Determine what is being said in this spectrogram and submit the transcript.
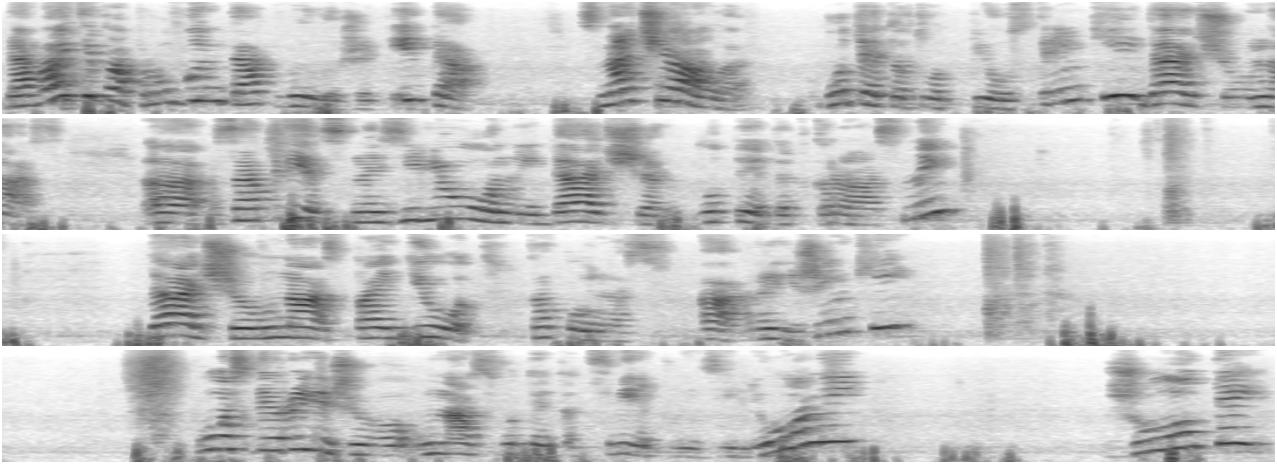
Давайте попробуем так выложить. Итак, сначала вот этот вот пестренький, дальше у нас, а, соответственно, зеленый, дальше вот этот красный. Дальше у нас пойдет, какой у нас, а, рыженький. После рыжего у нас вот этот светлый зеленый, желтый.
